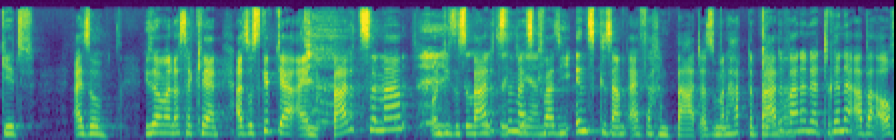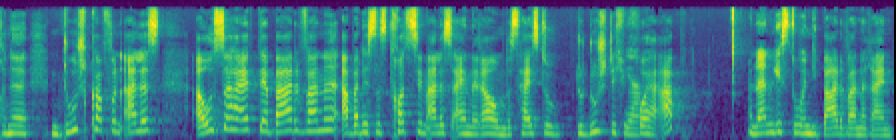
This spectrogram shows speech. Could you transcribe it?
geht, also wie soll man das erklären? Also es gibt ja ein Badezimmer und dieses so Badezimmer ist quasi insgesamt einfach ein Bad. Also man hat eine genau. Badewanne genau. da drin, aber auch eine, einen Duschkopf und alles außerhalb der Badewanne, aber das ist trotzdem alles ein Raum. Das heißt, du, du duschst dich ja. vorher ab und dann gehst du in die Badewanne rein.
